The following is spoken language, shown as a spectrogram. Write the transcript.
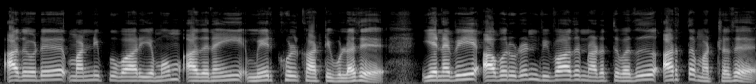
அதோடு மன்னிப்பு வாரியமும் அதனை மேற்கோள் காட்டியுள்ளது. எனவே அவருடன் விவாதம் நடத்துவது அர்த்தமற்றது.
